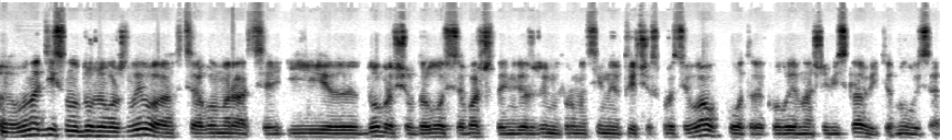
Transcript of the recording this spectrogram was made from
Е, Вона дійсно дуже важлива, ця агломерація, і е, добре, що вдалося бачити, режим інформаційної тиші спрацював вкотре, коли наші війська відтягнулися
